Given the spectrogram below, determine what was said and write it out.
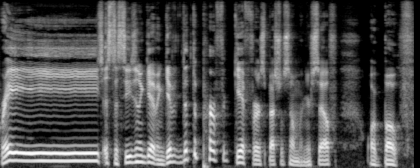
Rays. It's the season of giving. Give the, the perfect gift for a special someone, yourself or both.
